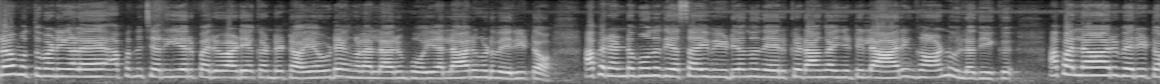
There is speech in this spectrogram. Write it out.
ഹലോ മുത്തുമണികളെ അപ്പം ഇന്ന് ചെറിയൊരു പരിപാടിയൊക്കെ ഉണ്ട് കേട്ടോ എവിടെ ഞങ്ങളെല്ലാവരും പോയി? എല്ലാവരും കൂടെ വരിട്ടോ. അപ്പം രണ്ട് മൂന്ന് ദിവസമായി വീഡിയോ ഒന്നും നേരിക്കിടാൻ കഴിഞ്ഞിട്ടില്ല. ആരും കാണൂല ദീക്ക് അപ്പം എല്ലാവരും വരിട്ടോ.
